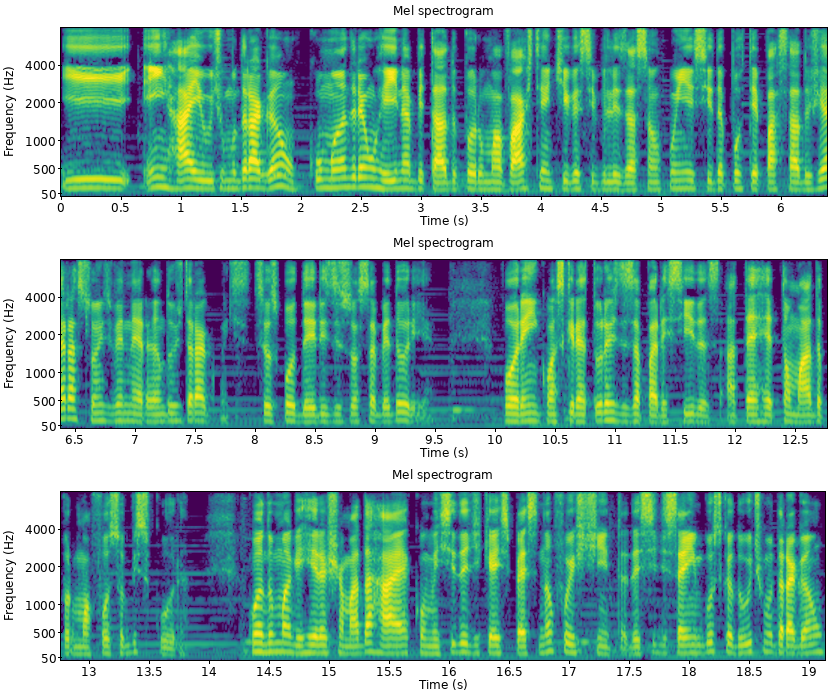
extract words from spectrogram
e em Raya e o Último Dragão, Kumandra é um reino habitado por uma vasta e antiga civilização conhecida por ter passado gerações venerando os dragões, seus poderes e sua sabedoria. Porém, com as criaturas desaparecidas, a Terra é tomada por uma força obscura. Quando uma guerreira chamada Raya, convencida de que a espécie não foi extinta, decide sair em busca do último dragão,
